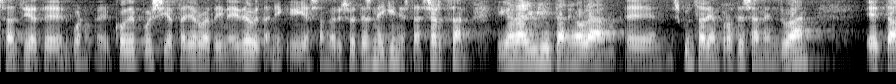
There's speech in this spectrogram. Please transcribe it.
zantziate, bueno, eh, kode poesia taller bat egin nahi dugu eta nik egia esan berri zuet ez nekin, ez da zertzan. Igara ibilitan eola eh, izkuntzaren prozesamenduan eta,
